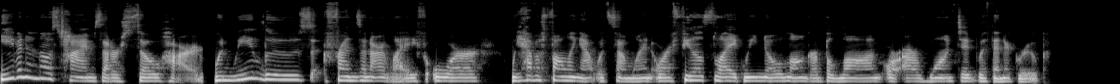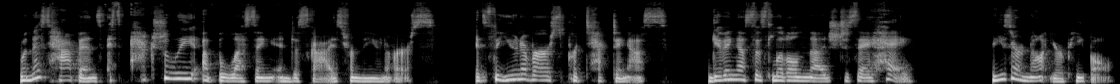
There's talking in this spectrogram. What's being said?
even in those times that are so hard, when we lose friends in our life or we have a falling out with someone or it feels like we no longer belong or are wanted within a group, when this happens, it's actually a blessing in disguise from the universe. It's the universe protecting us, giving us this little nudge to say, hey, these are not your people.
